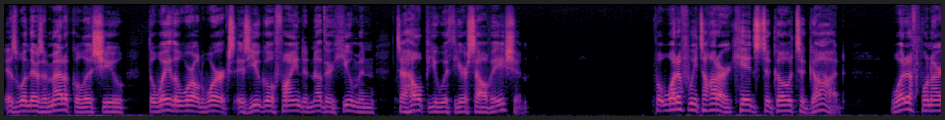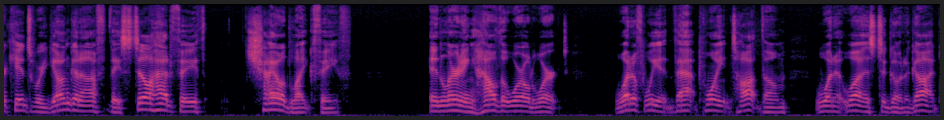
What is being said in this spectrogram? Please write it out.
is when there's a medical issue, the way the world works is you go find another human to help you with your salvation. But what if we taught our kids to go to God? What if, when our kids were young enough, they still had faith, childlike faith, in learning how the world worked? What if we at that point taught them what it was to go to God?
